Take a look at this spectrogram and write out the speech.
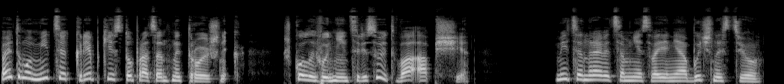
Поэтому Митя крепкий стопроцентный троечник. Школа его не интересует вообще. Митя нравится мне своей необычностью,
